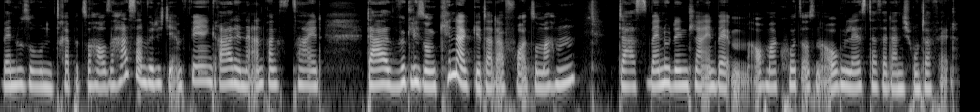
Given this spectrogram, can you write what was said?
wenn du so eine Treppe zu Hause hast, dann würde ich dir empfehlen, gerade in der Anfangszeit, da wirklich so ein Kindergitter davor zu machen, dass wenn du den kleinen Welpen auch mal kurz aus den Augen lässt, dass er da nicht runterfällt.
